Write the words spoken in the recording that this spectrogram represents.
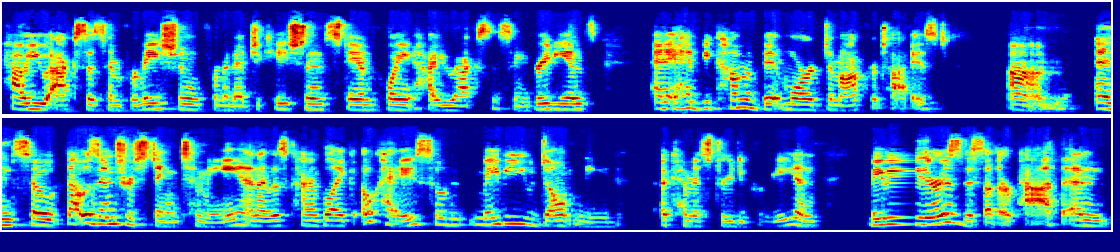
how you access information from an education standpoint, how you access ingredients, and it had become a bit more democratized. Um, and so that was interesting to me. And I was kind of like, okay, so maybe you don't need a chemistry degree, and maybe there is this other path. And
